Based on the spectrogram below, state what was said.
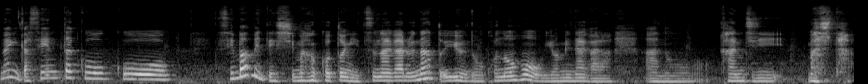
何か選択をこう狭めてしまうことにつながるなというのをこの本を読みながらあの感じました。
